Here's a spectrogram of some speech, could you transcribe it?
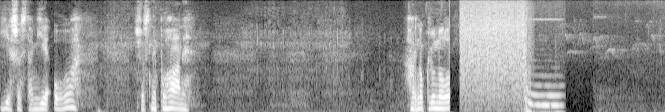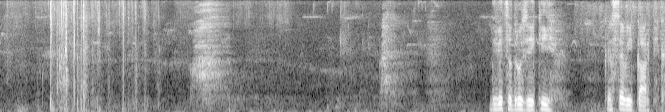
Є щось там є. О, щось непогане. Гарно клюнуло. Дивіться, друзі, який красивий карпік.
